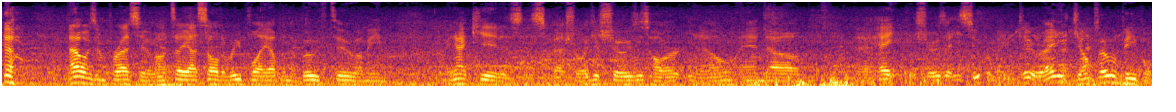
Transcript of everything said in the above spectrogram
that was impressive. I'll tell you, I saw the replay up in the booth too. I mean, mean, that kid is, is, special. It just shows his heart, you know. And um, uh, hey, it shows that he's Superman too, right? He jumps over people,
